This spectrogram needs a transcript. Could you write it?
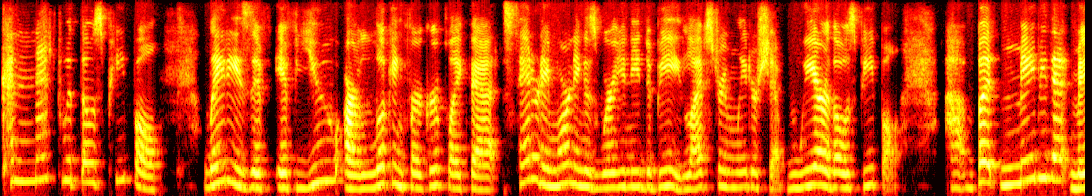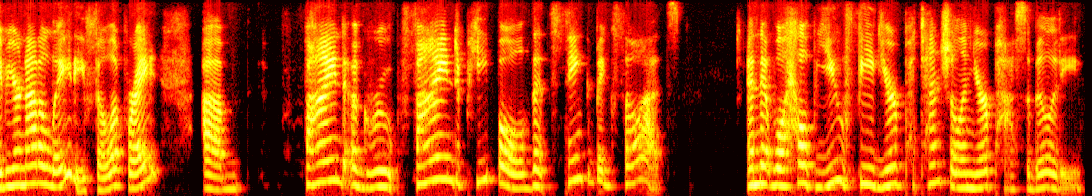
Connect with those people. Ladies if if you are looking for a group like that saturday morning is where you need to be live stream leadership. We are those people. Uh, but maybe that maybe you're not a lady philip right? Um, find a group find people that think big thoughts and that will help you feed your potential and your possibility.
